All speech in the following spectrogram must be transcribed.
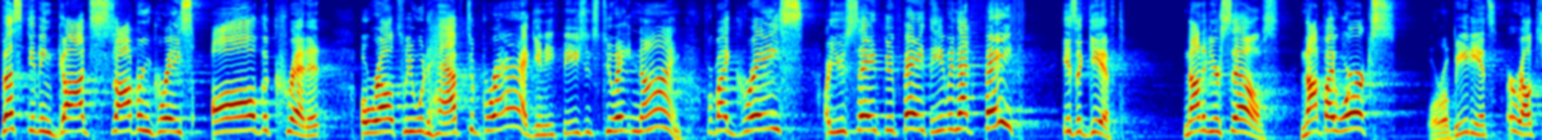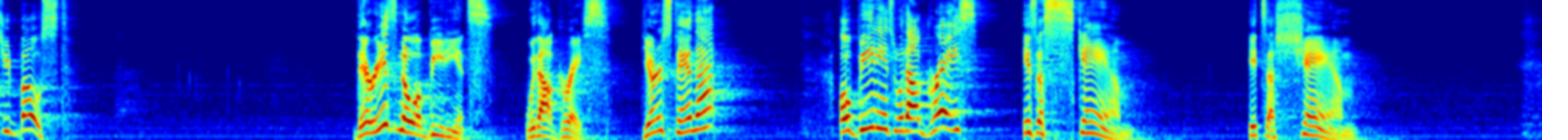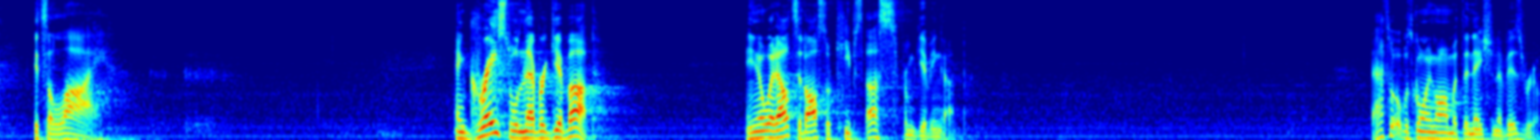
thus giving God's sovereign grace all the credit, or else we would have to brag in Ephesians 2 8 and 9. For by grace are you saved through faith, even that faith is a gift, not of yourselves, not by works or obedience, or else you'd boast. There is no obedience without grace. Do you understand that? Obedience without grace is a scam. It's a sham. It's a lie. And grace will never give up. And you know what else? It also keeps us from giving up. That's what was going on with the nation of Israel.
